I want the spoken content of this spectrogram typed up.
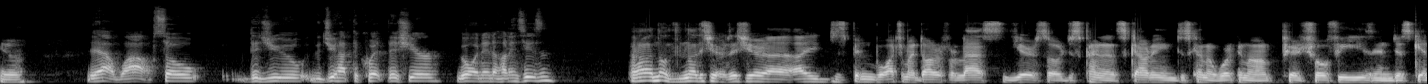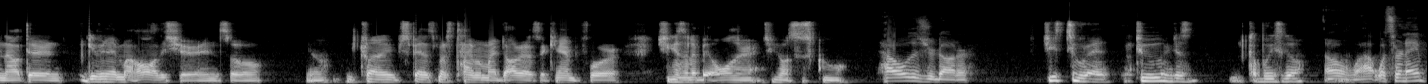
You know. Yeah. Wow. So did you did you have to quit this year going into hunting season? Uh, no, not this year. This year, uh, I just been watching my daughter for the last year or so, just kind of scouting, just kind of working on pure trophies and just getting out there and giving it my all this year. And so, you know, I'm trying to spend as much time with my daughter as I can before she gets a little bit older and she goes to school. How old is your daughter? She's two, right? Two, just a couple weeks ago. Oh wow! What's her name?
